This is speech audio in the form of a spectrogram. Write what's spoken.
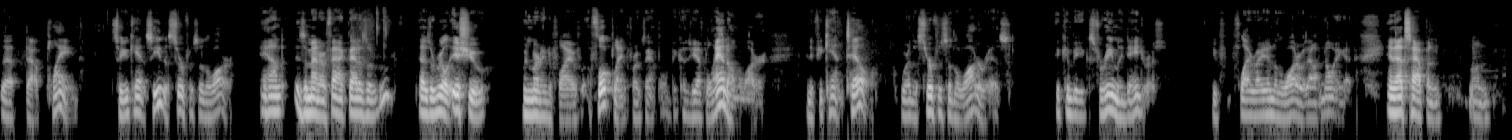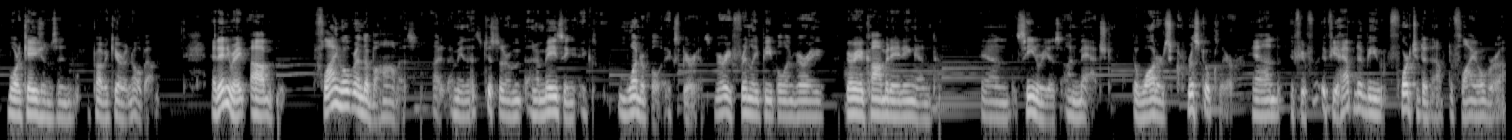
that uh, plane, so you can't see the surface of the water. And as a matter of fact, that is a that is a real issue when learning to fly a float plane, for example, because you have to land on the water. And if you can't tell where the surface of the water is, it can be extremely dangerous. You fly right into the water without knowing it. And that's happened on more occasions than you probably care to know about. At any rate, um, flying over in the Bahamas, I, I mean, that's just an, an amazing, ex- wonderful experience. Very friendly people and very very accommodating, and and scenery is unmatched. The water's crystal clear, and if you if you happen to be fortunate enough to fly over a,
